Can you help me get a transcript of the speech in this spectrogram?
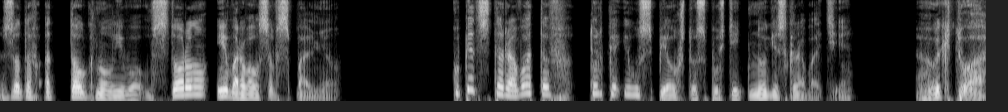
Зотов оттолкнул его в сторону и ворвался в спальню. Купец Староватов только и успел, что спустить ноги с кровати. «Вы кто?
